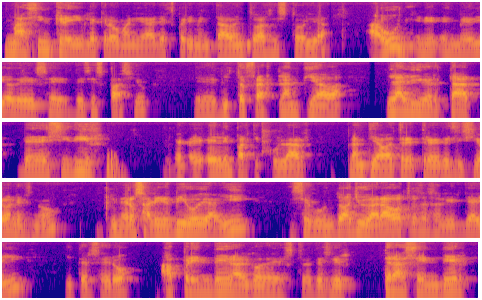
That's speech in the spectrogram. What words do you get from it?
más increíble que la humanidad haya experimentado en toda su historia, aún en, medio de ese, de ese espacio, eh, Víctor Frank planteaba la libertad de decidir. Él en particular planteaba tres decisiones, ¿no? Primero, salir vivo de ahí, segundo, ayudar a otros a salir de ahí, y tercero, aprender algo de esto, es decir, trascender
